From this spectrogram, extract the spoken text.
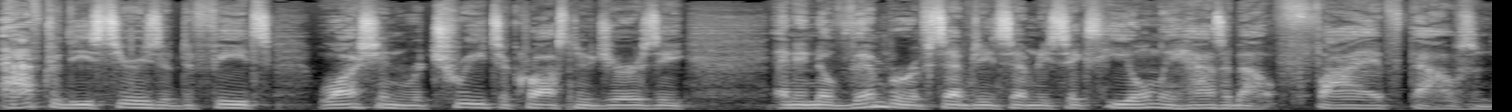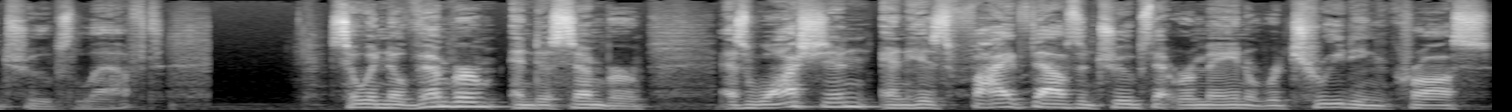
after these series of defeats, Washington retreats across New Jersey. And in November of 1776, he only has about 5,000 troops left. So in November and December, as Washington and his 5,000 troops that remain are retreating across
